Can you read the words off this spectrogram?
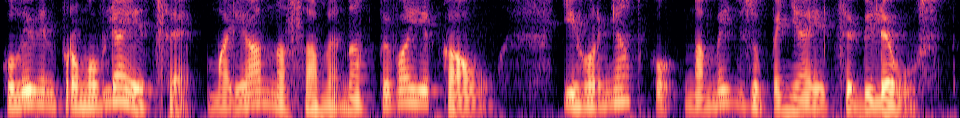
Коли він промовляє це, Маріанна саме надпиває каву, і горнятко на мить зупиняється біля вуст.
